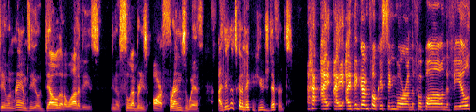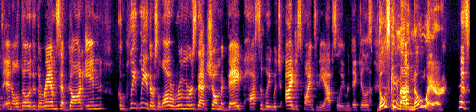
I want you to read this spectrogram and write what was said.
Jalen Ramsey, Odell, that a lot of these you know celebrities are friends with. I think that's going to make a huge difference. I, I I think I'm focusing more on the football on the field. And although the, the Rams have gone in completely, there's a lot of rumors that Sean McVay possibly, which I just find to be absolutely ridiculous. Those came out of nowhere. This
